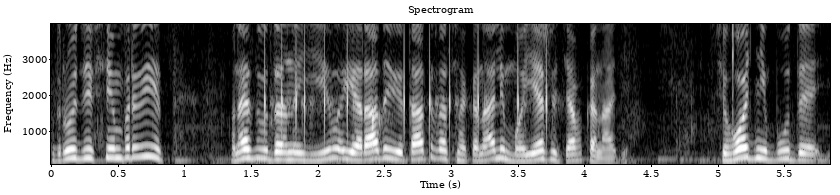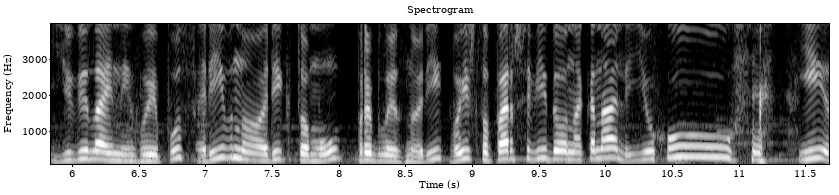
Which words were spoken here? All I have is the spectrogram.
Друзі, всім привіт! Мене звуть Даниїла. я радий вітати вас на каналі Моє життя в Канаді. Сьогодні буде ювілейний випуск. Рівно рік тому, приблизно рік, вийшло перше відео на каналі. Юху! І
